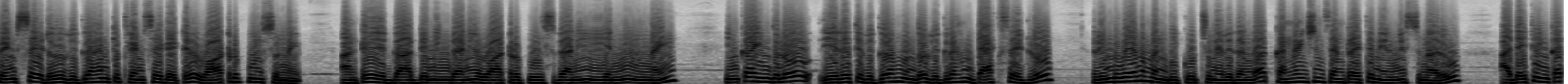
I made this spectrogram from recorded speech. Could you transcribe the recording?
ఫ్రంట్ సైడ్ విగ్రహానికి ఫ్రంట్ సైడ్ అయితే వాటర్ పూల్స్ ఉన్నాయి. అంటే గార్డెనింగ్ కానీ వాటర్ పూల్స్ కానీ ఇవన్నీ ఉన్నాయి. ఇంకా ఇందులో ఏదైతే విగ్రహం ఉందో విగ్రహం బ్యాక్ సైడ్లో రెండు వేల మంది కూర్చునే విధంగా కన్వెన్షన్ సెంటర్ అయితే నిర్మిస్తున్నారు. అదైతే ఇంకా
